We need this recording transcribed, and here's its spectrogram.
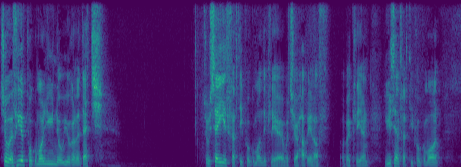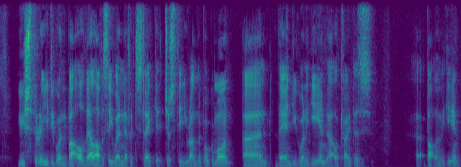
So if you have Pokemon you know you're going to ditch. So say you have 50 Pokemon to clear, which you're happy enough about clearing. Use them 50 Pokemon. Use three to go into battle. They'll obviously win if it's like just the random Pokemon. And then you go in again. That'll count as uh, battling again.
